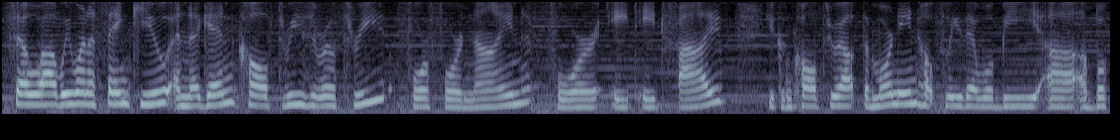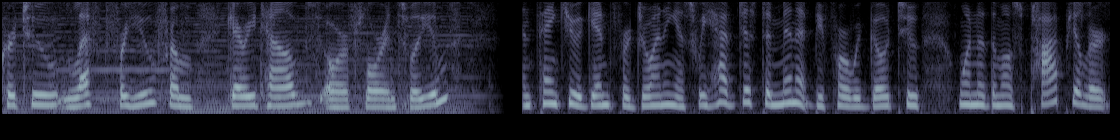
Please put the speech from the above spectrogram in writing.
So uh, we want to thank you. And again, call 303 449 4885. You can call throughout the morning. Hopefully, there will be uh, a book or two left for you from Gary Taubes or Florence Williams. And thank you again for joining us. We have just a minute before we go to one of the most popular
